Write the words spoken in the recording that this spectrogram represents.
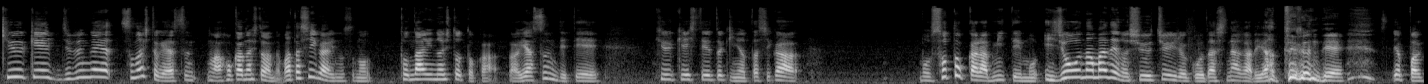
休憩自分がその人が休ん、まあ、他の人は私以外のその隣の人とかが休んでて休憩してる時に私がもう外から見ても異常なまでの集中力を出しながらやってるんでやっぱ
